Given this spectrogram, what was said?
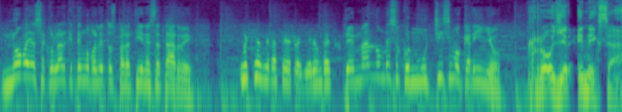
No vayas a colar que tengo boletos para ti en esta tarde. Muchas gracias, Roger, un beso. Te mando un beso con muchísimo cariño. Roger en Exa.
